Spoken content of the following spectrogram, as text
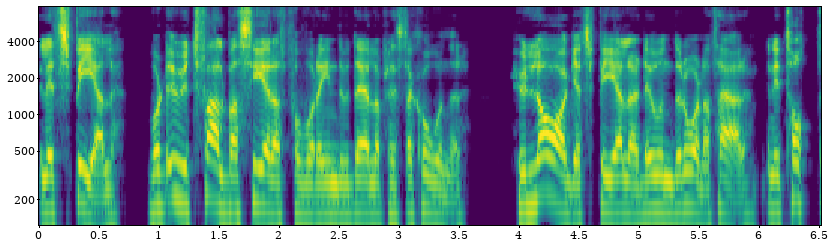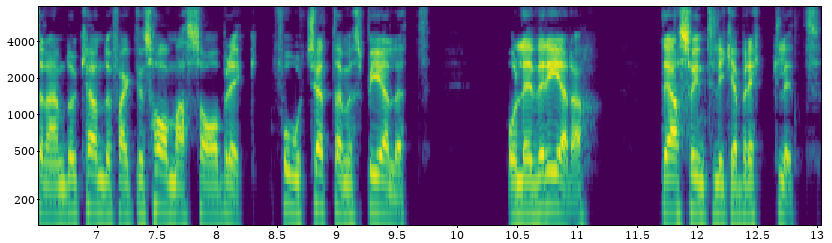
eller ett spel, vårt utfall baseras på våra individuella prestationer. Hur laget spelar, det är underordnat här. Men i Tottenham, då kan du faktiskt ha massa avbräck, fortsätta med spelet och leverera. Det är alltså inte lika bräckligt.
